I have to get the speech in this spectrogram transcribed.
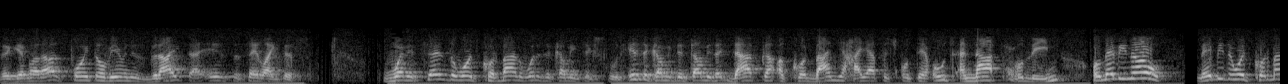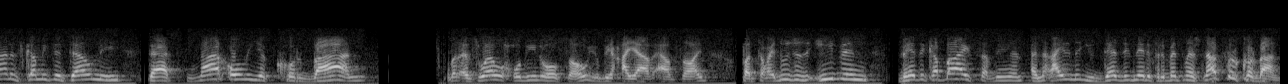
the Gemara's point over here in this Braita is to say like this. When it says the word korban, what is it coming to exclude? Is it coming to tell me that dafka a korban yahayaf and not hulin? Or maybe no, Maybe the word korban is coming to tell me that not only a korban, but as well chulin also, you'll be hayav outside. But the Hadush is even Vedikabai, something, an, item that you designated for the Bet not for korban.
